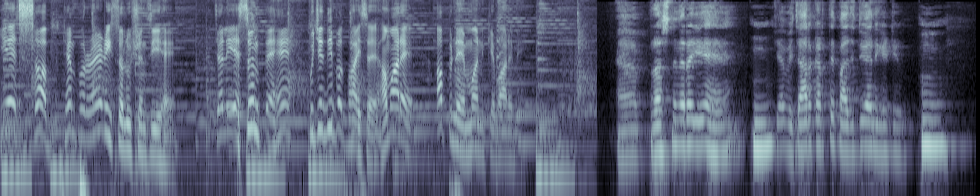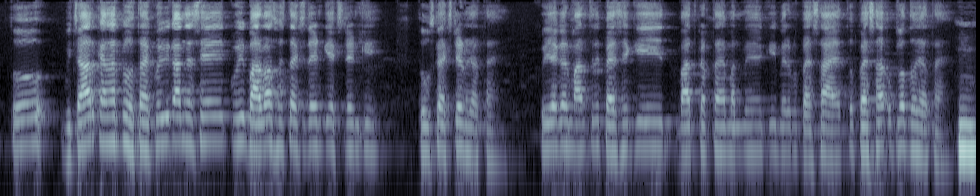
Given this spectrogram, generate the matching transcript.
ये सब टेम्पररी सॉल्यूशंस ही है। चलिए सुनते हैं पूज्य दीपक भाई से हमारे अपने मन के बारे में। प्रश्न मेरा ये है हम्म, क्या विचार करते पॉजिटिव या नेगेटिव हम्म, तो विचार के आधार पे होता है। कोई भी काम जैसे कोई बार बार सोचता है एक्सीडेंट की एक्सीडेंट की तो उसका एक्सीडेंट हो जाता है। कोई अगर मान चलिए पैसे की बात करता है मन में कि मेरे को पैसा है तो पैसा उपलब्ध हो जाता है। हम्म,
